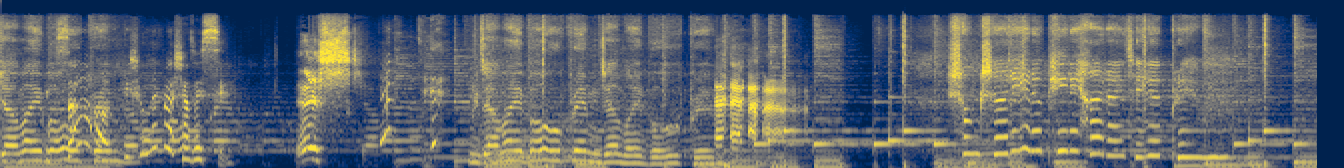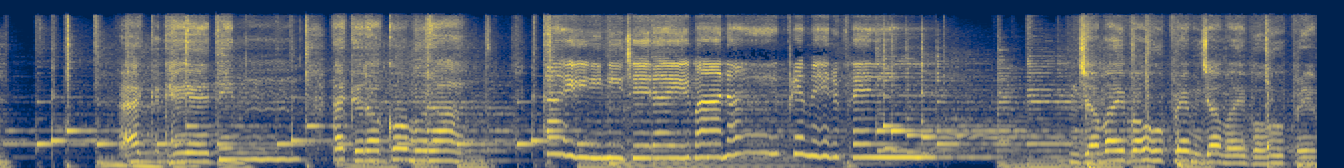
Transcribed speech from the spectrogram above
জামাই বউ প্রেম কি সুন্দর করে সাজাইছে। জামাই বউ প্রেম জামাই বউ প্রেম। সংসারের ভিড়ে হারায় যে প্রেম। এক ঘেয়ে দিন এক রকম রাত। তাই নিজেরাই বানাই প্রেমের পেল জামাই বউ প্রেম জামাই বউ প্রেম।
